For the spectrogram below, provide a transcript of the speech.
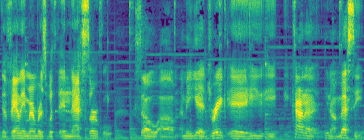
the family members within that circle. So um, I mean, yeah, Drake, eh, he he, he kind of you know messy.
